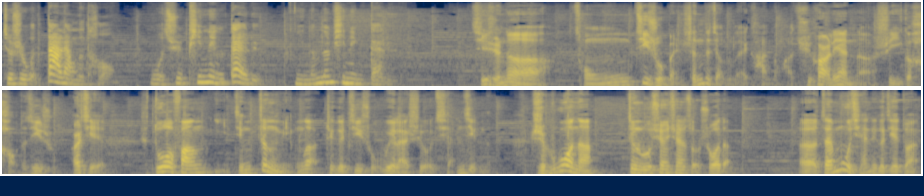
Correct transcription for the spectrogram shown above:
就是我大量的投，我去拼那个概率，你能不能拼那个概率？其实呢，从技术本身的角度来看的话，区块链呢是一个好的技术，而且是多方已经证明了这个技术未来是有前景的。只不过呢，正如轩轩所说的，呃，在目前这个阶段，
